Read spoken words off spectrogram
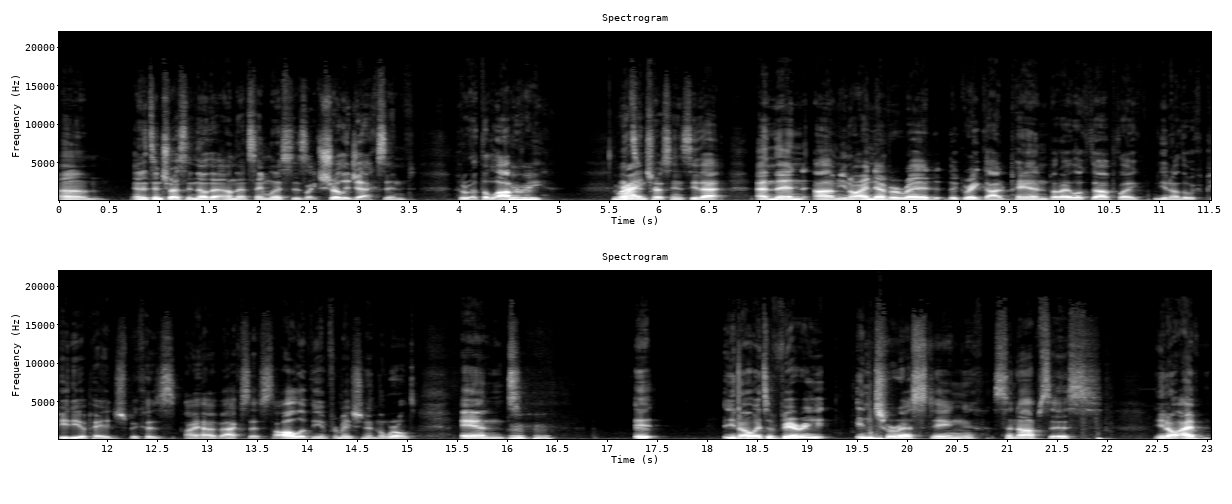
Um, and it's interesting though that on that same list is like Shirley Jackson, who wrote The Lottery. It's Right. interesting to see that. And then, um, you know, I never read The Great God Pan, but I looked up like you know the Wikipedia page because I have access to all of the information in the world, and it, you know, it's a very interesting synopsis. You know, I've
